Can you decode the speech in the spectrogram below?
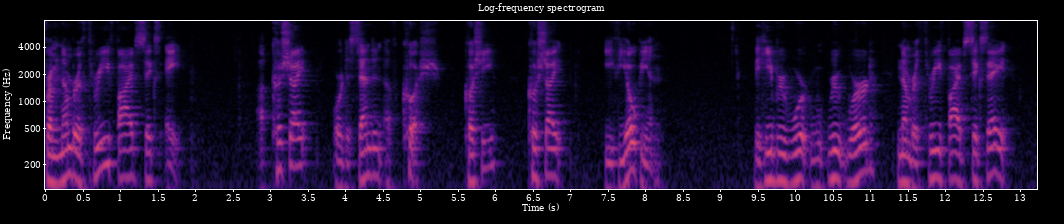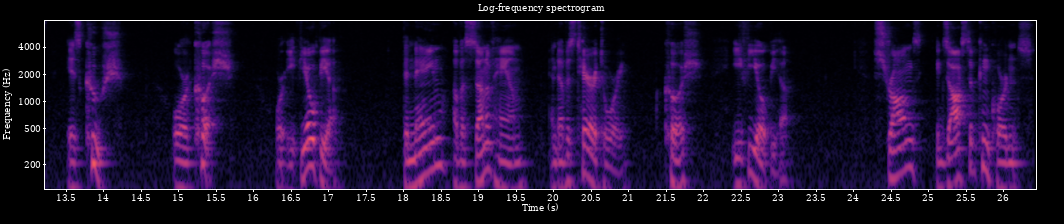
from number 3568. A Cushite or descendant of Cush, Cushi, Cushite, Ethiopian. The Hebrew root word number 3568 is Cush or Cush or Ethiopia, the name of a son of Ham and of his territory, Cush, Ethiopia. Strong's exhaustive concordance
